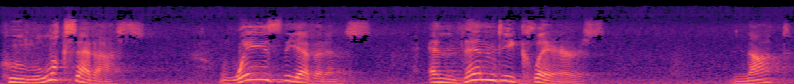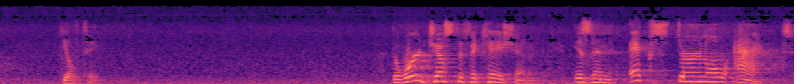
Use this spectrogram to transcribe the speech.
who looks at us, weighs the evidence, and then declares not guilty. The word justification is an external act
